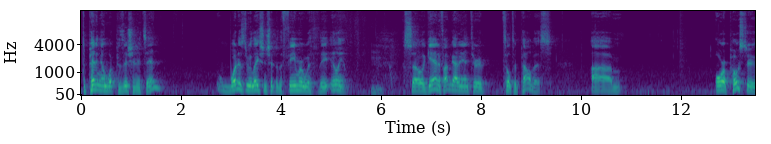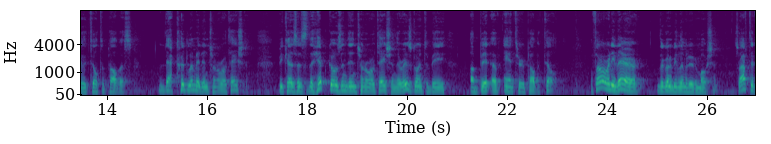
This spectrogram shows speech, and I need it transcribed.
depending on what position it's in, what is the relationship of the femur with the ilium? So again, if I've got an anterior tilted pelvis, um, or a posteriorly tilted pelvis, that could limit internal rotation. Because as the hip goes into internal rotation, there is going to be a bit of anterior pelvic tilt. If they're already there, they're going to be limited in motion. So I have to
